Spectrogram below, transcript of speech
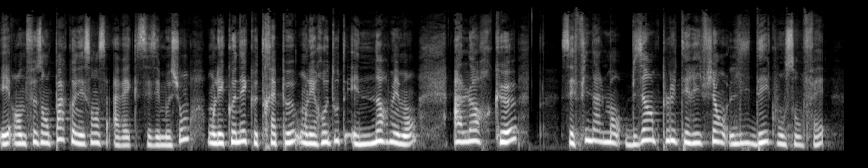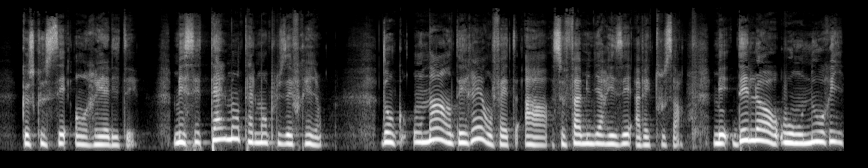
et en ne faisant pas connaissance avec ces émotions on les connaît que très peu on les redoute énormément. Alors que c'est finalement bien plus terrifiant l'idée qu'on s'en fait que ce que c'est en réalité mais c'est tellement, tellement plus effrayant. Donc on a intérêt en fait à se familiariser avec tout ça. Mais dès lors où on nourrit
